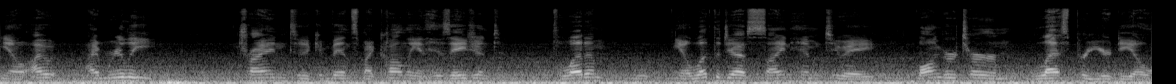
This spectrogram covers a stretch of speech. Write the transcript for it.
You know, I I'm really trying to convince Mike Conley and his agent to let him, you know, let the Jazz sign him to a longer term, less per year deal,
